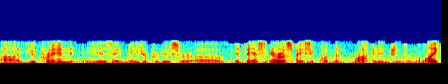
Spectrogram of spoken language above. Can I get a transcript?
Uh, Ukraine is a major producer of advanced aerospace equipment, rocket engines and the like,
